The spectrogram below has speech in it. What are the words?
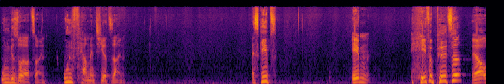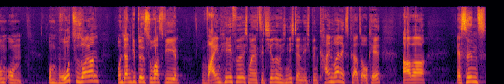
ungesäuert sein, unfermentiert sein. Es gibt eben Hefepilze, ja, um, um, um Brot zu säuern. Und dann gibt es sowas wie Weinhefe. Ich meine, zitiere mich nicht, denn ich bin kein Weinexperte, okay. Aber es sind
